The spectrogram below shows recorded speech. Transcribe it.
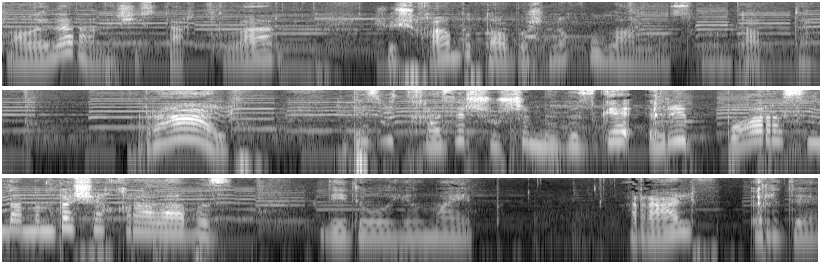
Малайлар аны чистарттылар чучка бу табышны куллануу ысулун тапты. Ральф! Без бит хәзер шушы мөгезгә өреп барысын да монда чакыра алабыз диде ул йылмайып ральф үрдө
